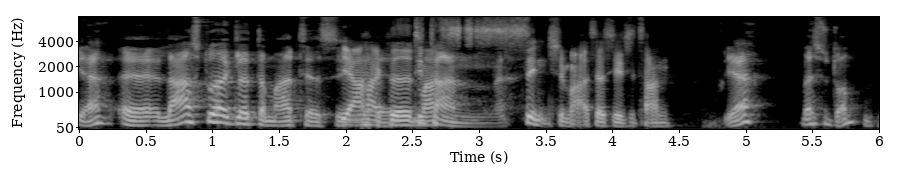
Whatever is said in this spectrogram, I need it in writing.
Ja, øh, Lars, du har glædet dig meget til at se Jeg har glædet mig Titanen. sindssygt meget til at se Titan. Ja, hvad synes du om den?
